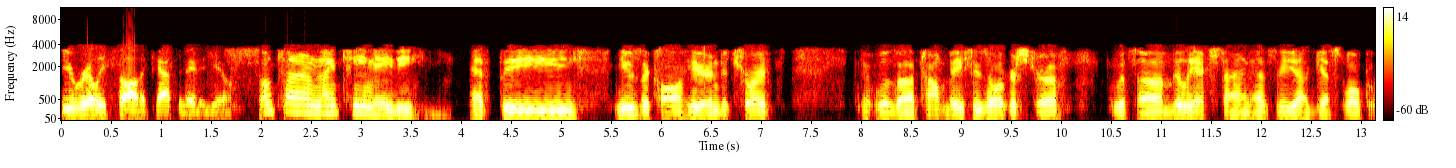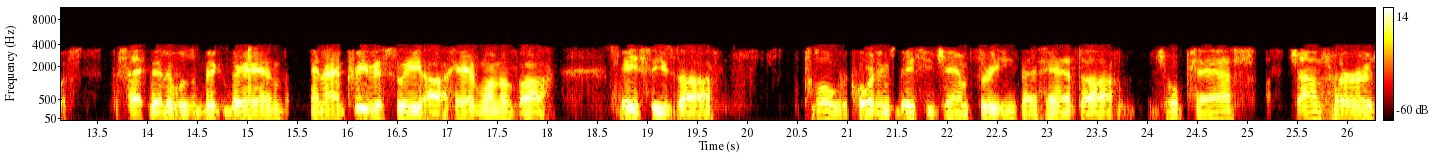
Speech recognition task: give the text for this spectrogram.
you really saw that captivated you? Sometime 1980 at the music hall here in Detroit. It was uh, Count Basie's orchestra with uh, Billy Eckstine as the uh, guest vocalist. The fact that it was a big band, and I had previously uh, had one of uh, Basie's uh, Pablo recordings, Basie Jam 3, that had uh, Joe Pass, John Heard,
